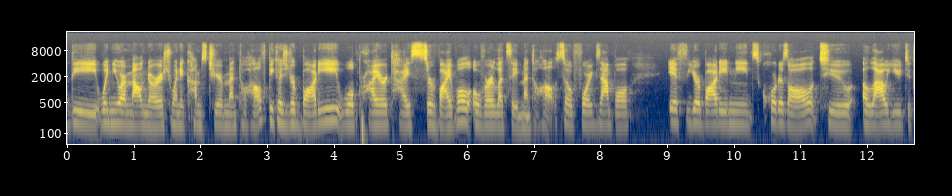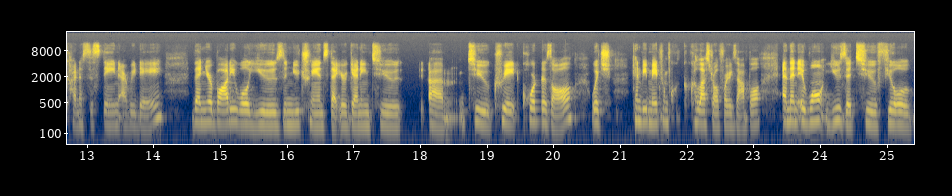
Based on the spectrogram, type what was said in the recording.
the when you are malnourished when it comes to your mental health because your body will prioritize survival over let's say mental health. So for example, if your body needs cortisol to allow you to kind of sustain every day, then your body will use the nutrients that you're getting to um, to create cortisol, which can be made from cholesterol, for example, and then it won't use it to fuel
